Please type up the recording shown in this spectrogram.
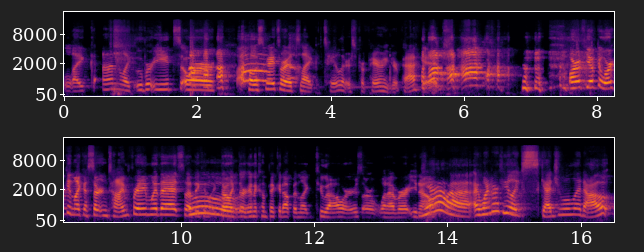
like on like Uber Eats or Postmates where it's like Taylor's preparing your package. or if you have to work in like a certain time frame with it so that they can like they're like they're gonna come pick it up in like two hours or whatever, you know. Yeah, I wonder if you like schedule it out.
